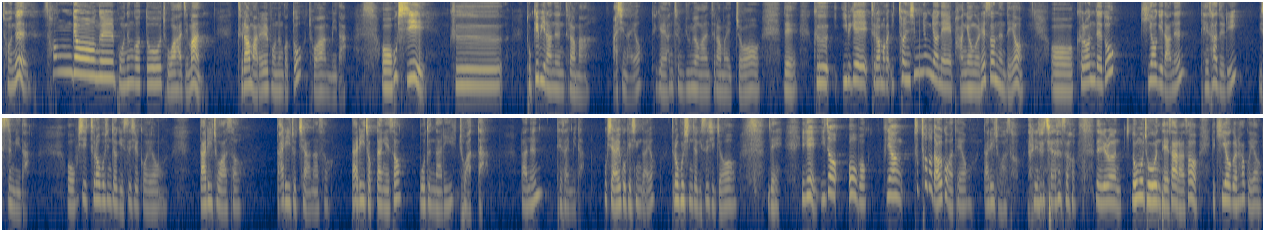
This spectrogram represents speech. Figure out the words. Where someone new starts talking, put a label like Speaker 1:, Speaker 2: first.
Speaker 1: 저는 성경을 보는 것도 좋아하지만 드라마를 보는 것도 좋아합니다. 어, 혹시 그 도깨비라는 드라마 아시나요? 되게 한참 유명한 드라마였죠. 네, 그 이게 드라마가 2016년에 방영을 했었는데요. 어, 그런데도 기억이 나는 대사들이 있습니다. 어, 혹시 들어보신 적이 있으실 거예요. 날이 좋아서, 날이 좋지 않아서, 날이 적당해서 모든 날이 좋았다. 라는 대사입니다. 혹시 알고 계신가요? 들어보신 적 있으시죠? 네. 이게 잊어, 어, 뭐, 그냥 툭 쳐도 나올 것 같아요. 날이 좋아서, 날이 좋지 않아서. 네, 이런 너무 좋은 대사라서 기억을 하고요.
